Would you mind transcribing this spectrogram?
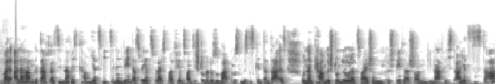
mhm. weil alle haben gedacht, als die Nachricht kam, jetzt liegt es in den Wehen, dass wir jetzt vielleicht mal 24 Stunden oder so warten müssen, bis das Kind dann da ist. Und dann kam eine Stunde oder zwei schon später schon die Nachricht, ah, jetzt ist es da.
